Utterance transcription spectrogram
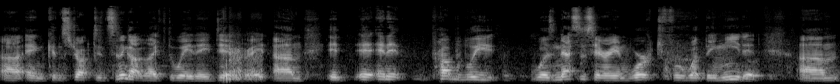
uh, and constructed synagogue life the way they did, right? Um, it, it and it probably was necessary and worked for what they needed. Um,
